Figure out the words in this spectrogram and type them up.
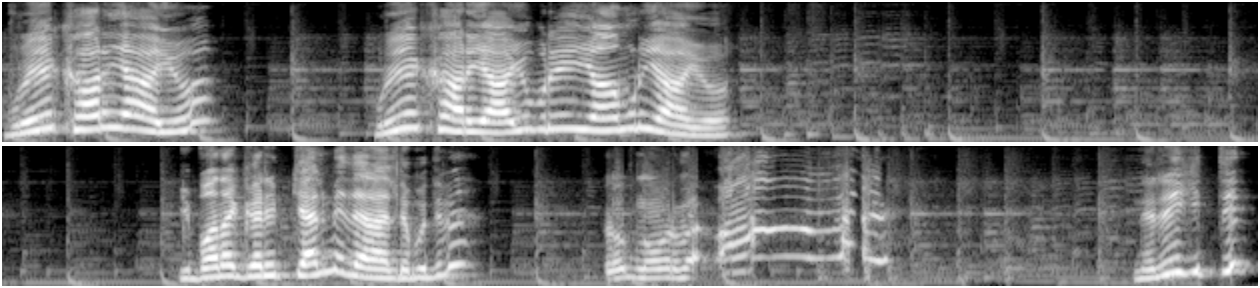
Buraya kar yağıyor. Buraya kar yağıyor, buraya yağmur yağıyor. Bir bana garip gelmedi herhalde bu değil mi? Yok normal. Aa! Nereye gittin?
